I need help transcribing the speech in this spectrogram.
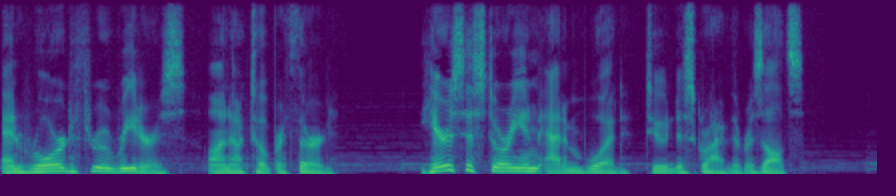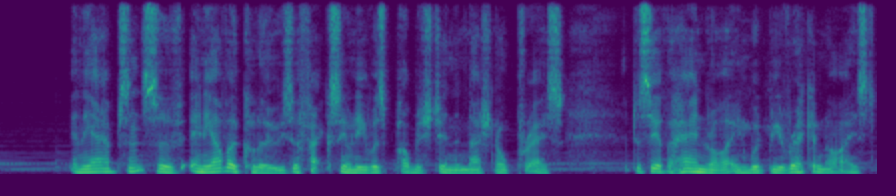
and roared through readers on October 3rd. Here's historian Adam Wood to describe the results. In the absence of any other clues, a facsimile was published in the national press to see if the handwriting would be recognised,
